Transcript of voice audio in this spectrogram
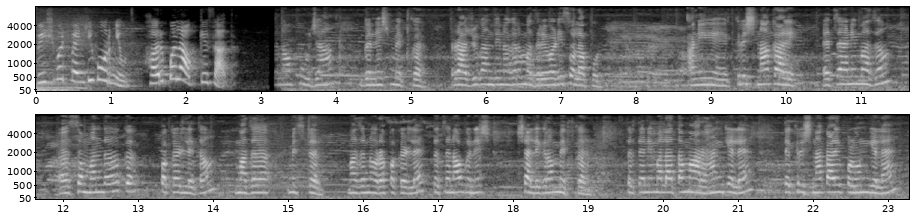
विश्व 24 न्यूज हर्पल आपके साथ. नाव पूजा गणेश मेतकर राजीव गांधीनगर मजरेवाडी सोलापूर. आणि कृष्णा काळे याचं आणि माझं संबंध क पकडले तर माझा मिस्टर माझा नवरा पकडला आहे त्याचं नाव गणेश शालिग्राम मेतकर. तर त्याने मला आता मारहाण केलं आहे ते कृष्णा काळे पळून गेला आहे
